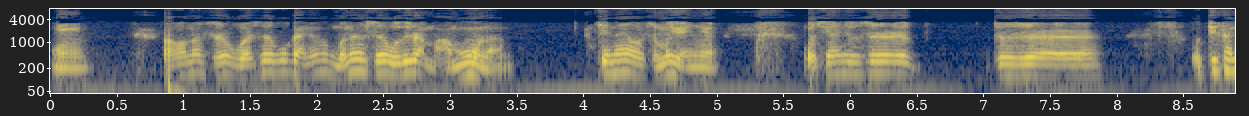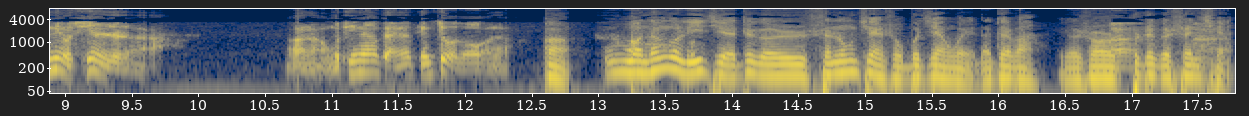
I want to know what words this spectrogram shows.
嗯，然后那时候我是我感觉我那时我都有点麻木了，现在有什么原因？我现在就是就是我对他没有信任了。嗯，我天天感觉挺焦躁的。嗯，我能够理解这个神龙见首不见尾的，对吧？有时候不这个深浅。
